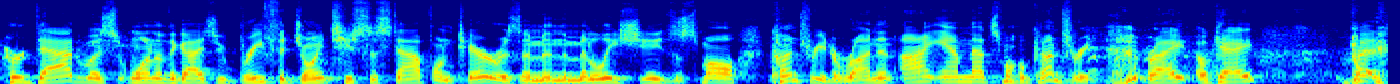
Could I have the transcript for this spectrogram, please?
Her dad was one of the guys who briefed the Joint Chiefs of Staff on terrorism in the Middle East. She needs a small country to run, and I am that small country, right? Okay? But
